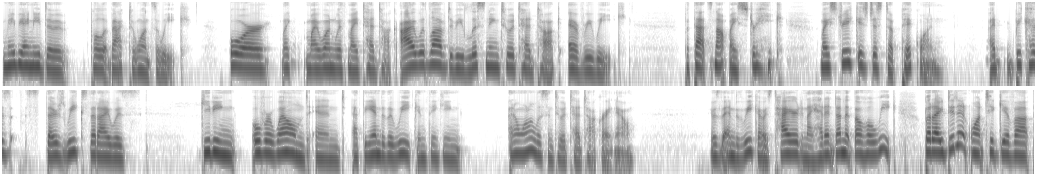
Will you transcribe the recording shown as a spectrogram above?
maybe I need to pull it back to once a week. Or like my one with my TED Talk. I would love to be listening to a TED Talk every week, but that's not my streak. My streak is just to pick one. I, because there's weeks that I was getting overwhelmed and at the end of the week and thinking, I don't want to listen to a TED Talk right now. It was the end of the week. I was tired and I hadn't done it the whole week, but I didn't want to give up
